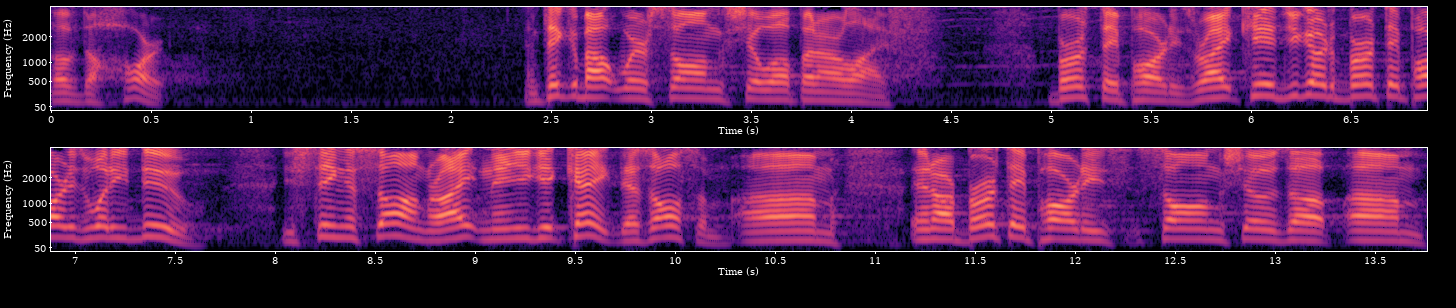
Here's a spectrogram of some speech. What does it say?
of the heart. And think about where songs show up in our life. Birthday parties, right? Kids, you go to birthday parties, what do you do? You sing a song, right? And then you get cake. That's awesome. Um, in our birthday parties, song shows up. Um,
